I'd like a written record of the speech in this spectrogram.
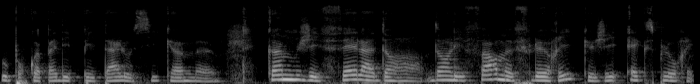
ou pourquoi pas des pétales aussi comme, euh, comme j'ai fait là dans, dans les formes fleuries que j'ai explorées.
